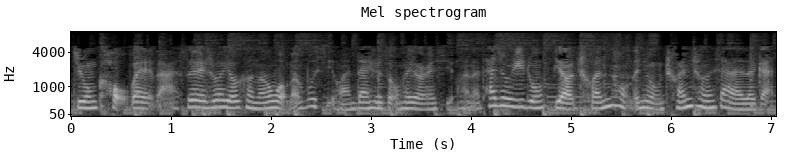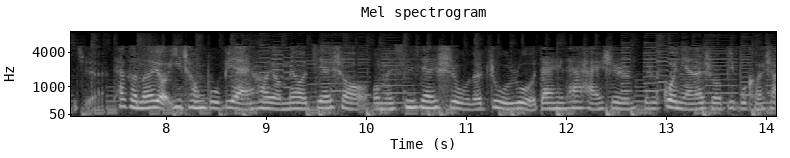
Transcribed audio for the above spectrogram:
这种口味吧。所以说，有可能我们不喜欢，但是总会有人喜欢的。它就是一种比较传统的那种传承下来的感觉。它可能有一成不变，然后有没有接受我们新鲜事物的注入，但是它还是就是过年的时候必不可少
